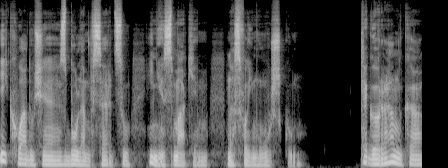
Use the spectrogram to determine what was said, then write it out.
i kładł się z bólem w sercu i niesmakiem na swoim łóżku. Tego ranka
